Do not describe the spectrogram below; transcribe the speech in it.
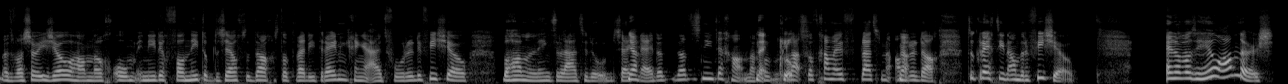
het was sowieso handig om in ieder geval niet op dezelfde dag... als dat wij die training gingen uitvoeren, de fysio-behandeling te laten doen. Zei ik, Ja. nee, dat, dat is niet echt handig. Nee, klopt. Dat gaan we even verplaatsen naar een andere dag. Toen kreeg hij een andere fysio. En dat was heel anders.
